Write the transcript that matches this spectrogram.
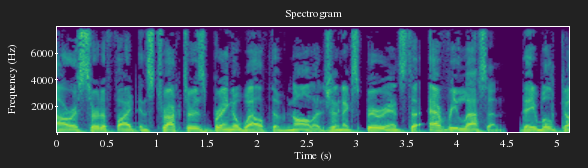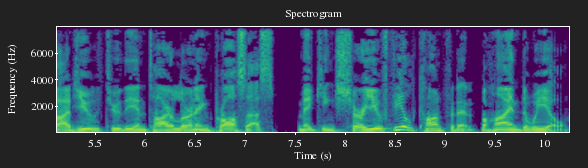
Our certified instructors bring a wealth of knowledge and experience to every lesson. They will guide you through the entire learning process, making sure you feel confident behind the wheel.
